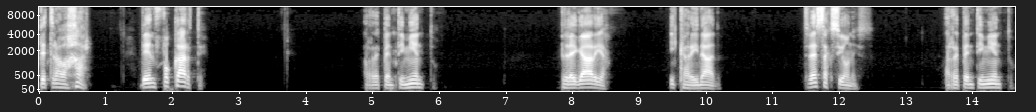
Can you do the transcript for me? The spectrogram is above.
de trabajar, de enfocarte. Arrepentimiento, plegaria y caridad. Tres acciones. Arrepentimiento.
